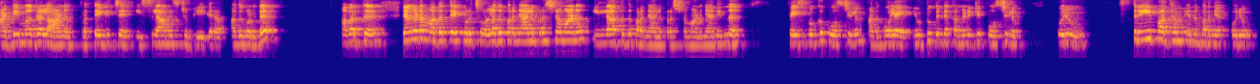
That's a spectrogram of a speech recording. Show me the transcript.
അടിമകളാണ് പ്രത്യേകിച്ച് ഇസ്ലാമിസ്റ്റ് ഭീകരർ. അതുകൊണ്ട് അവർക്ക് ഞങ്ങളുടെ മതത്തെ കുറിച്ച് ഉള്ളത് പറഞ്ഞാലും പ്രശ്നമാണ് ഇല്ലാത്തത് പറഞ്ഞാലും പ്രശ്നമാണ്. ഞാൻ ഇന്ന് ഫേസ്ബുക്ക് പോസ്റ്റിലും അതുപോലെ യൂട്യൂബിന്റെ കമ്മ്യൂണിറ്റി പോസ്റ്റിലും ഒരു സ്ത്രീപഥം എന്ന് പറഞ്ഞ് ഒരു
